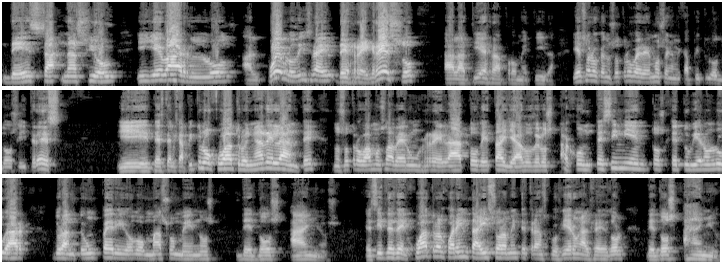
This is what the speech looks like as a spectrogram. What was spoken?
de esa nación y llevarlos al pueblo de Israel de regreso a la tierra prometida. Y eso es lo que nosotros veremos en el capítulo 2 y 3. Y desde el capítulo 4 en adelante, nosotros vamos a ver un relato detallado de los acontecimientos que tuvieron lugar durante un periodo más o menos de dos años. Es decir, desde el 4 al 40 ahí solamente transcurrieron alrededor de dos años.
